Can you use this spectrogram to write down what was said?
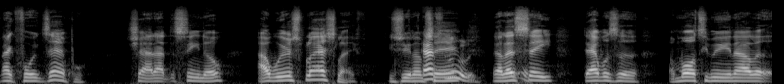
Like for example, shout out to Sino. I wear Splash Life. You see what I'm Absolutely. saying? Now let's say that was a a multi million dollar,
